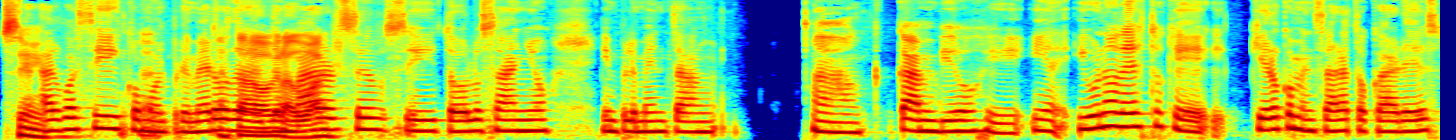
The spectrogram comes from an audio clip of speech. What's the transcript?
Sí. Algo así como el primero de, de marzo, sí, todos los años implementan cambios y, y, uno de estos que quiero comenzar a tocar es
